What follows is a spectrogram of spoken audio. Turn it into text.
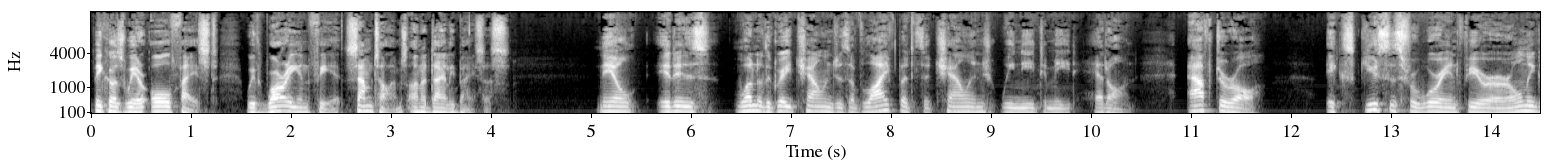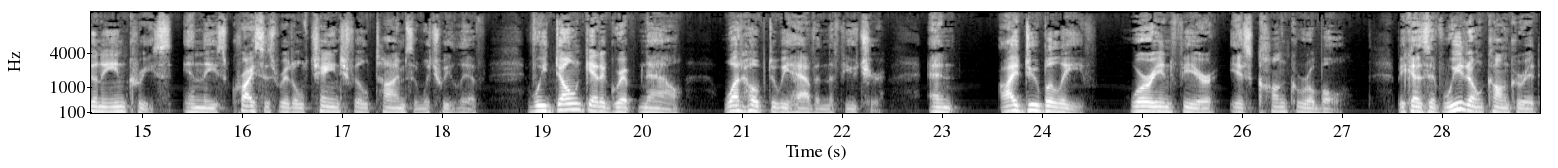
because we're all faced with worry and fear sometimes on a daily basis. Neil, it is one of the great challenges of life, but it's a challenge we need to meet head on. After all, excuses for worry and fear are only going to increase in these crisis riddled, change filled times in which we live. If we don't get a grip now, what hope do we have in the future? And I do believe worry and fear is conquerable because if we don't conquer it,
